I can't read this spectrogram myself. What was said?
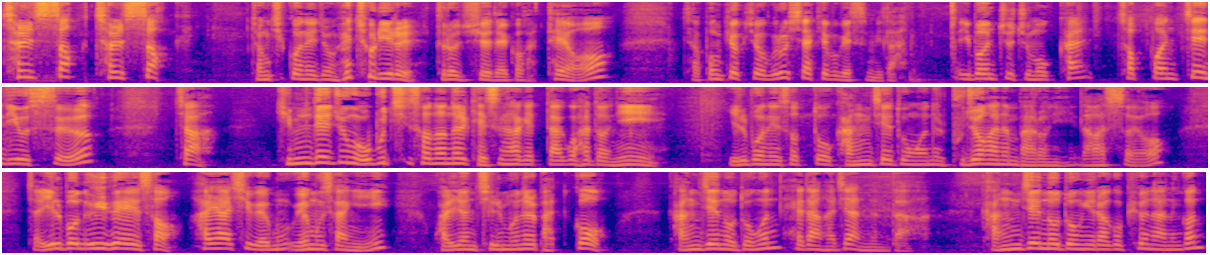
철석 철석 정치권의 좀 회초리를 들어주셔야 될 것 같아요. 자, 본격적으로 시작해 보겠습니다. 이번 주 주목할 첫 번째 뉴스. 자, 김대중 오부치 선언을 계승하겠다고 하더니 일본에서 또 강제 동원을 부정하는 발언이 나왔어요. 자, 일본 의회에서 하야시 외무, 외무상이 관련 질문을 받고 강제 노동은 해당하지 않는다. 강제 노동이라고 표현하는 건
